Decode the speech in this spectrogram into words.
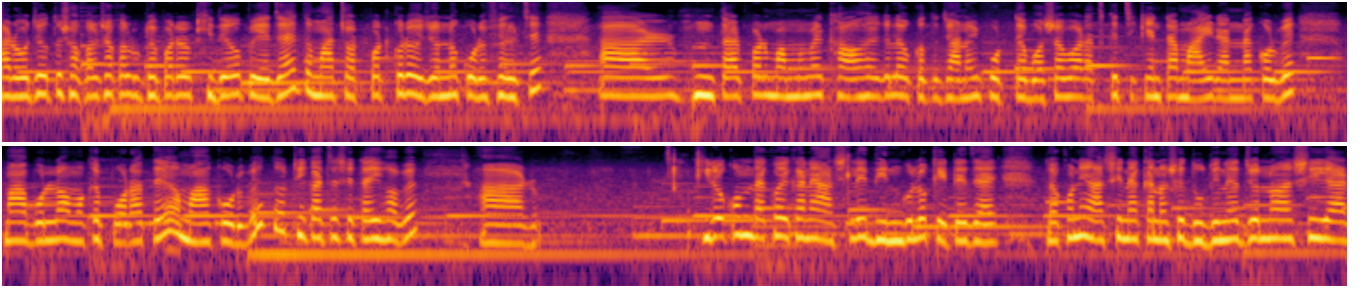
আর ও যেহেতু সকাল সকাল উঠে পরে ওর খিদেও পেয়ে যায়, তো মা চটপট করে ওই জন্য করে ফেলছে। আর তারপর মাম্মামের খাওয়া হয়ে গেলে ওকে তো জানোই পড়তে বসাবো, আর আজকে চিকেনটা মাই রান্না করবে। মা বলল আমাকে পড়াতে, মা করবে, তো ঠিক আছে সেটাই হবে। আর কীরকম দেখো এখানে আসলেই দিনগুলো কেটে যায়। যখনই আসি না কেন সে দুদিনের জন্য আসি আর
